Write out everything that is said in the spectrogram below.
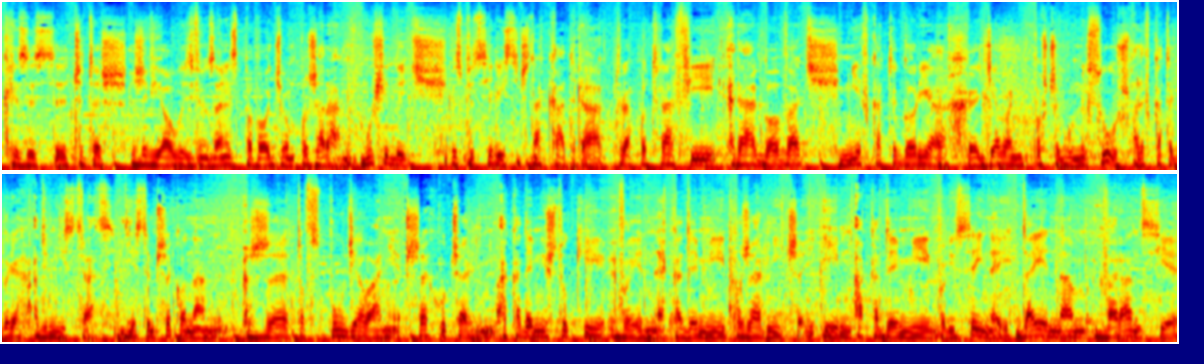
kryzysy, czy też żywioły związane z powodzią, pożarami. Musi być specjalistyczna kadra, która potrafi reagować nie w kategoriach działań poszczególnych służb, ale w kategoriach administracji. Jestem przekonany, że to współdziałanie trzech uczelni, Akademii Sztuki Wojennej, Akademii Pożarniczej i Akademii Policyjnej daje nam gwarancję,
